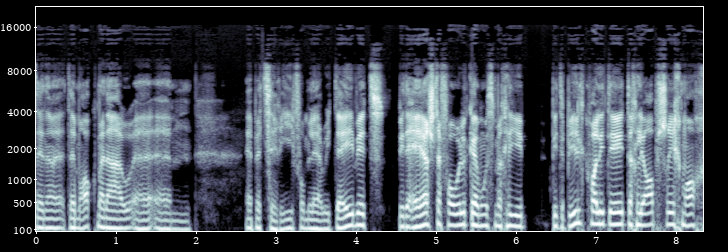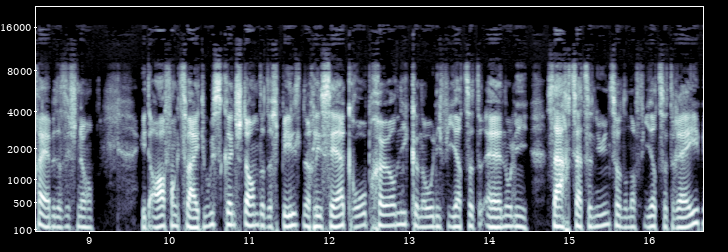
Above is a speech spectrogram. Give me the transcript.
dann, dann mag man auch äh, ähm, eben die Serie von Larry David. Bei der ersten Folge muss man ein bisschen bei der Bildqualität ein bisschen Abstrich machen. Eben, das ist noch in der Anfang 2000 entstanden. Das Bild noch ein bisschen sehr grobkörnig und ohne, 14, äh, ohne 16 zu 9, sondern noch 4 zu 3.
